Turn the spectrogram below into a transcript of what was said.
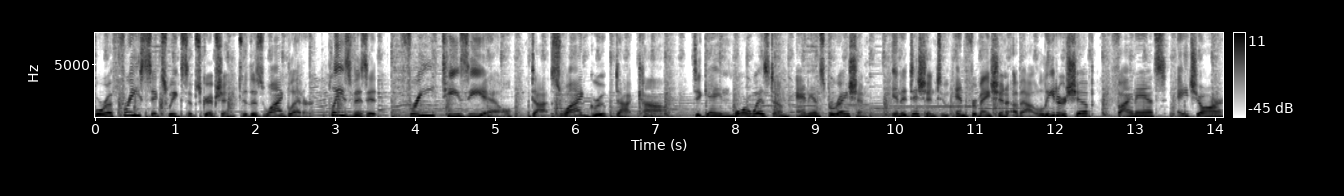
For a free six week subscription to the Zweig Letter, please visit freetzl.zweiggroup.com to gain more wisdom and inspiration, in addition to information about leadership, finance, HR,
